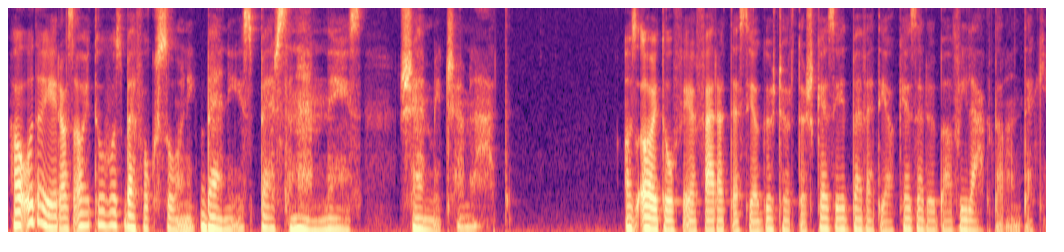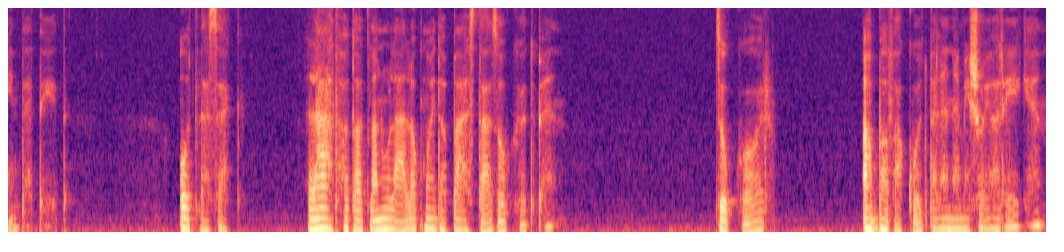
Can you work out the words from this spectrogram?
Ha odaér az ajtóhoz, be fog szólni. Benéz, persze nem néz. Semmit sem lát. Az ajtófélfára teszi a göcsörtös kezét, beveti a kezelőbe a világtalan tekintetét. Ott leszek. Láthatatlanul állok majd a pásztázó ködben. Cukor. Abba vakult bele nem is olyan régen.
